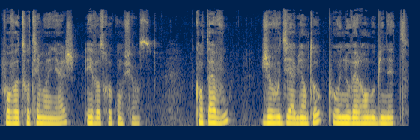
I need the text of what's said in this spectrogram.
pour votre témoignage et votre confiance. Quant à vous, je vous dis à bientôt pour une nouvelle rembobinette.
